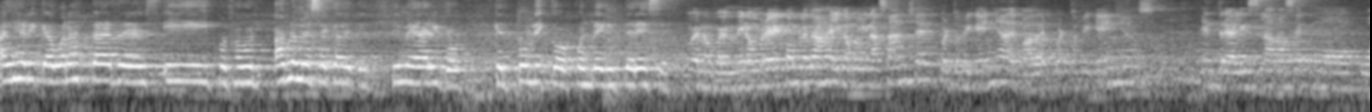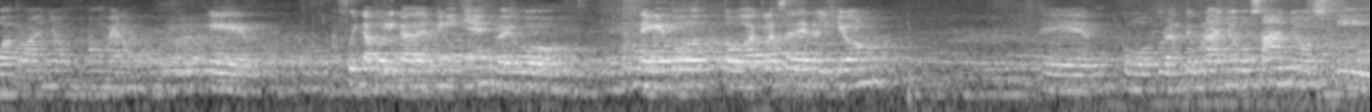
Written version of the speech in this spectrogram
Angélica, buenas tardes y por favor, háblame acerca de ti, dime algo que el público pues le interese. Bueno, pues mi nombre es completa Angélica Molina Sánchez, puertorriqueña, de padres puertorriqueños. Entré al Islam hace como cuatro años más o menos. Fui católica desde mi niñez, luego negué toda clase de religión, eh, como durante un año, dos años, y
